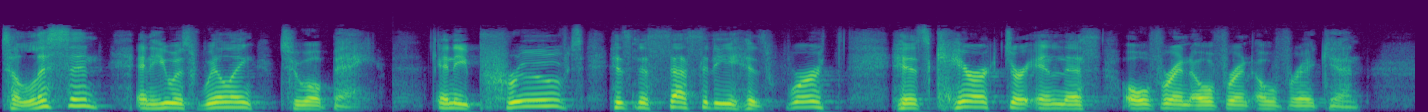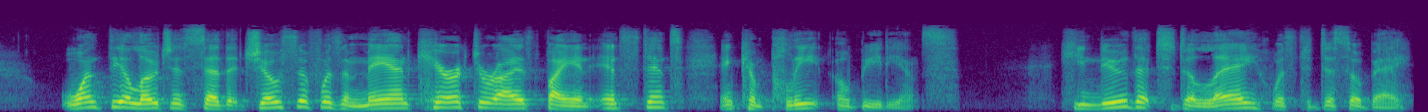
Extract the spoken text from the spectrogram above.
to listen and he was willing to obey. And he proved his necessity, his worth, his character in this over and over and over again. One theologian said that Joseph was a man characterized by an instant and complete obedience. He knew that to delay was to disobey,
